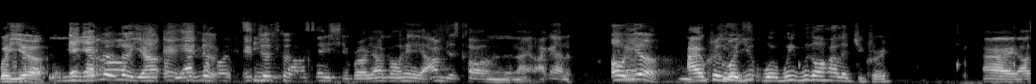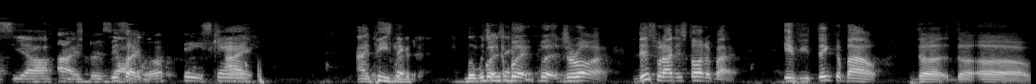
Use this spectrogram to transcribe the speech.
But yeah, and, and look, look, y'all, and, and look, got and just to, conversation, bro. Y'all go ahead. I'm just calling it tonight. I gotta. oh yeah, All right, Chris, well you well, we we gonna holler at you, Chris. All right, I'll see y'all. all right, Chris, be safe, bro. Peace, Cam. All right. All right, peace, nigga. But what But saying? but but Gerard, this what I just thought about. If you think about the the uh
